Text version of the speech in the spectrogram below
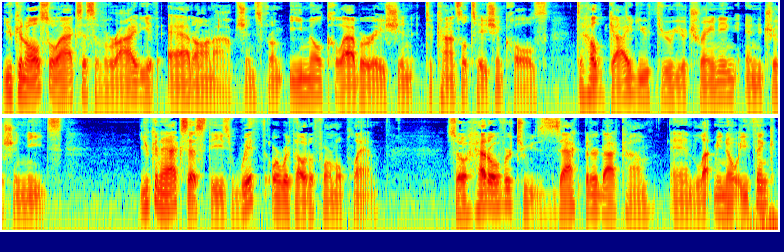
You can also access a variety of add on options from email collaboration to consultation calls to help guide you through your training and nutrition needs. You can access these with or without a formal plan. So head over to zachbitter.com and let me know what you think.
